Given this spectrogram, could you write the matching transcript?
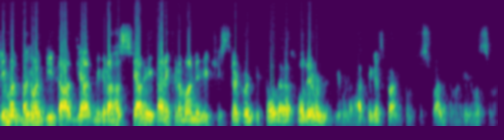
శ్రీమద్ భగవద్గీత ఆధ్యాత్మిక రహస్యాలు ఈ కార్యక్రమాన్ని వీక్షిస్తున్నటువంటి సోదర సోదరులందరికీ కూడా హార్దిక స్వాగతం సుస్వాగతం అండి. నమస్కారం.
